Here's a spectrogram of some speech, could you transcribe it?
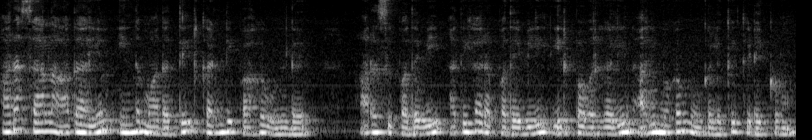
அரசால் ஆதாயம் இந்த மாதத்தில் கண்டிப்பாக உண்டு. அரசு பதவி அதிகார பதவியில் இருப்பவர்களின் அறிமுகம் உங்களுக்கு கிடைக்கும்.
